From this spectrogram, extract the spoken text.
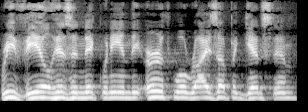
reveal his iniquity and the earth will rise up against him.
